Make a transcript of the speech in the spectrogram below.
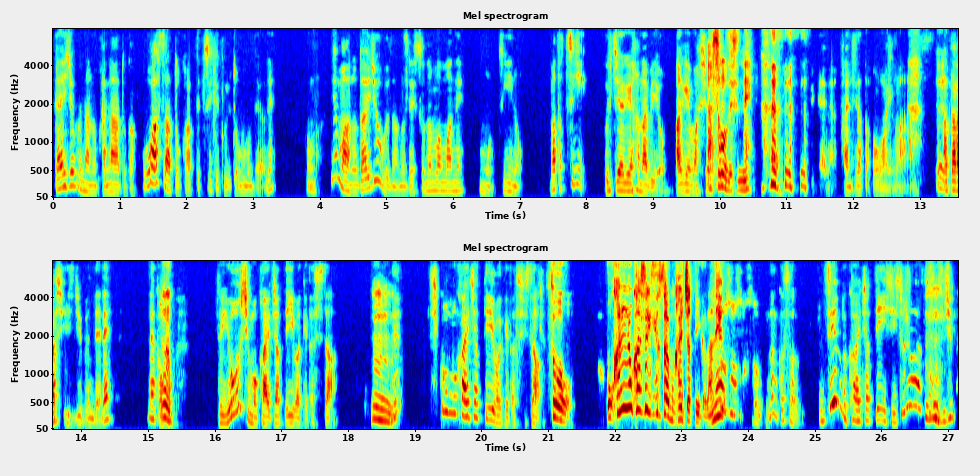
大丈夫なのかなとか、怖さとかってついてくると思うんだよね。うん。でも、あの、大丈夫なので、そのままね、もう次の、また次、打ち上げ花火をあげましょう。あ、そうですね。みたいな感じだと思います。うん新しい自分でね。なんかもう、で容姿も変えちゃっていいわけだしさ、うん。ね思考も変えちゃっていいわけだしさ、そう。お金の稼ぎ方も変えちゃっていいからねそう。そうそうそう、なんかさ、全部変えちゃっていいし、それはさ 自分好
